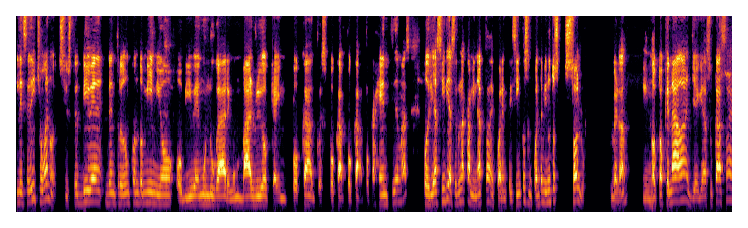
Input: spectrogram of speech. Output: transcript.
les he dicho, bueno, si usted vive dentro de un condominio o vive en un lugar, en un barrio que hay poca, pues poca, poca, poca gente y demás, podrías ir y hacer una caminata de 45, 50 minutos solo, ¿verdad? Y no toque nada, llegue a su casa,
